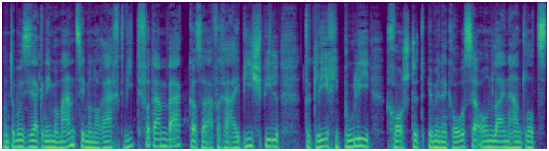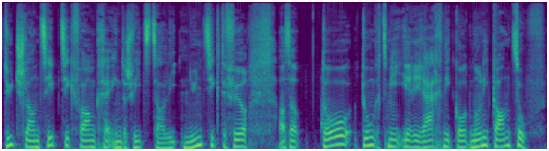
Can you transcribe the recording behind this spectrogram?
und da muss ich sagen, im Moment sind wir noch recht weit von dem weg. Also einfach ein Beispiel, der gleiche Pulli kostet bei einem grossen Online-Händler in Deutschland 70 Franken, in der Schweiz zahle ich 90 dafür. Also da dunkt mir, Ihre Rechnung geht noch nicht ganz auf.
